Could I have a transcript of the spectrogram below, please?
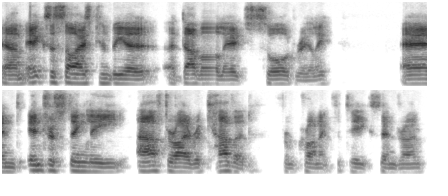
um, exercise can be a, a double-edged sword, really. And interestingly, after I recovered from chronic fatigue syndrome,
